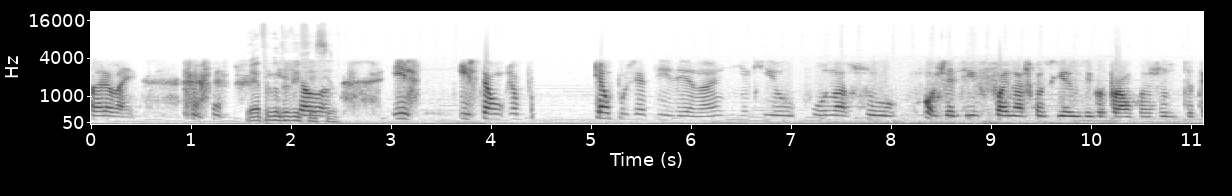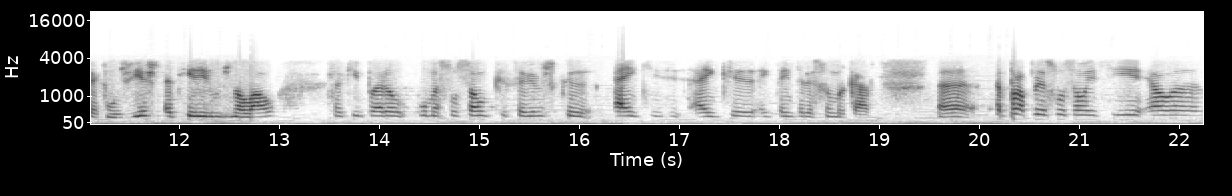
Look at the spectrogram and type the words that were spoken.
Ora bem, É a pergunta Isto é difícil. Isto, isto é, um, é um- é um projeto de ideia, não é? E aqui o, o nosso objetivo foi nós conseguirmos incorporar um conjunto de tecnologias, adquirirmos know-how aqui para uma solução que sabemos que em que, em que, em que tem interesse no mercado. Ah, a própria solução em si, ela,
